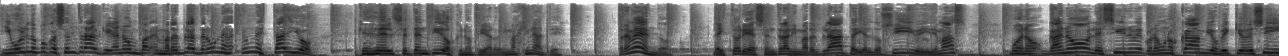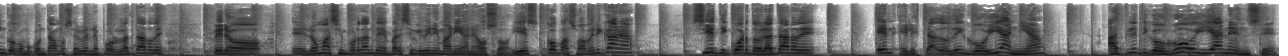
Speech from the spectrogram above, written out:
Y volviendo un poco a Central, que ganó en Mar del Plata, en, un estadio que es desde el 72 que no pierde, imagínate. Tremendo. La historia de Central y Mar del Plata y Aldo Cive y demás. Bueno, ganó, le sirve con algunos cambios, Vecchio de 5, como contábamos el viernes por la tarde. Pero eh, lo más importante me parece que viene mañana, Oso. Y es Copa Sudamericana, 7 y cuarto de la tarde, en el estado de Goiânia. Atlético Goianense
